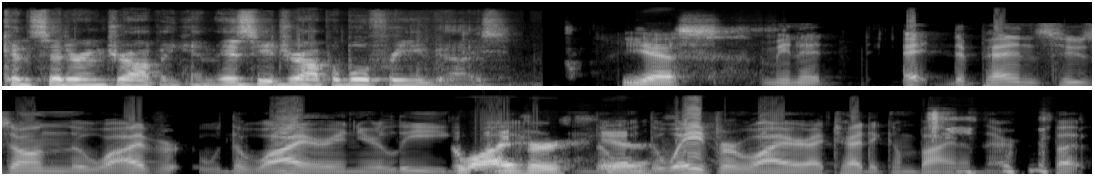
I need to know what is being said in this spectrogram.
considering dropping him? Is he droppable for you guys? yes. I mean, it it depends who's on the wire the wire in your league. The but waiver, the, yeah. the waiver wire. I tried to combine them there, but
